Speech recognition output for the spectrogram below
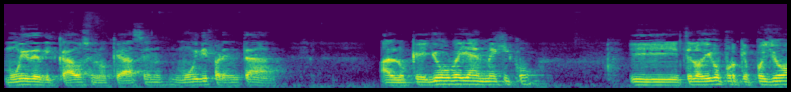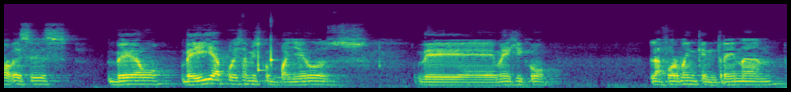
muy dedicados en lo que hacen, muy diferente a, a lo que yo veía en México. Y te lo digo porque pues yo a veces veo, veía pues a mis compañeros de México la forma en que entrenan,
